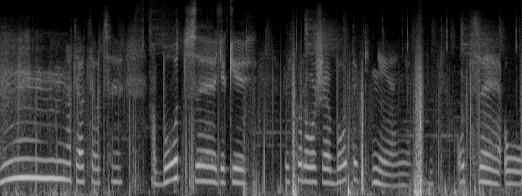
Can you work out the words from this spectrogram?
М, Оце, оце, оце. Або це якесь щось хороше, або таке. Ні, ні. Оце. О.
